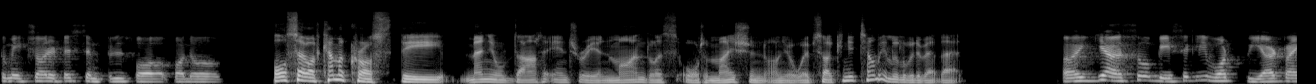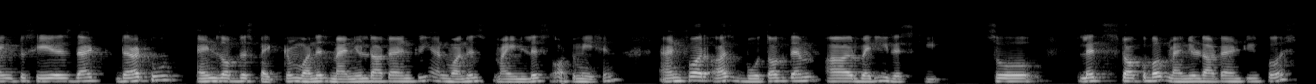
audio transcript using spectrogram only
to make sure it is simple for for the Also, I've come across the manual data entry and mindless automation on your website. Can you tell me a little bit about that? Uh, yeah, so basically, what we are trying to say is that there are two ends of the spectrum. One is manual data entry, and one is mindless automation. And for us, both of them are very risky. So let's talk about manual data entry first.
